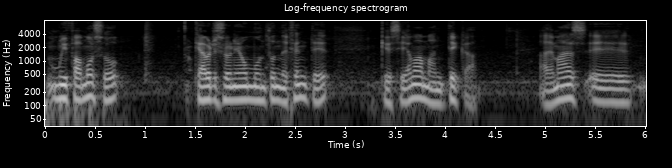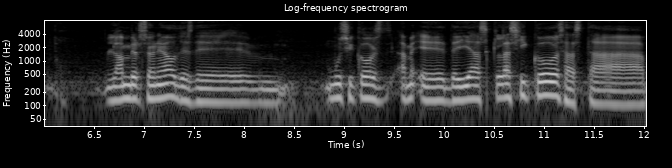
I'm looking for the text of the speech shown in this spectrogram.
muy famoso que ha versioneado un montón de gente que se llama Manteca. Además, eh, lo han versioneado desde músicos eh, de jazz clásicos hasta...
